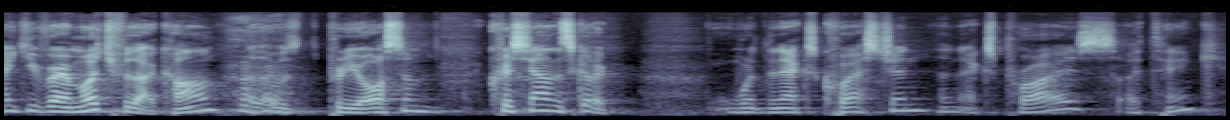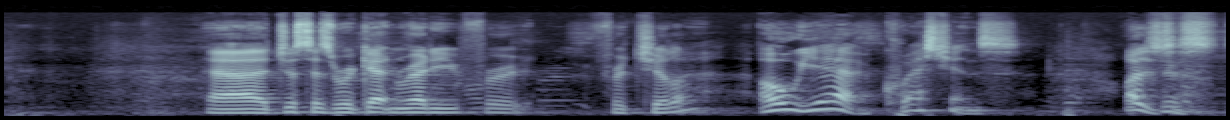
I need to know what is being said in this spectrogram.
Thank you very much for that, Colin. that was pretty awesome. Christian's got a, the next question, the next prize, I think. Uh, just as we're getting ready for, for Chile. Oh, yeah, questions. I was yeah. just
